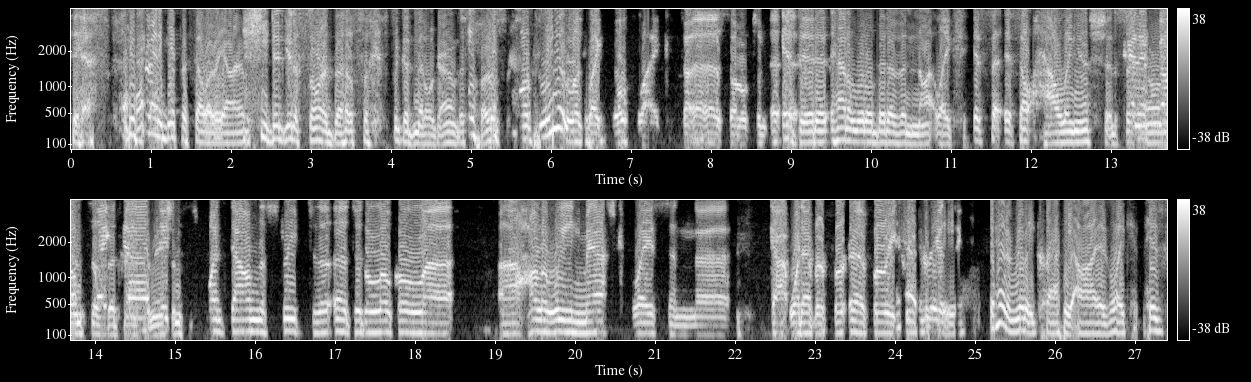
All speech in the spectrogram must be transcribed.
Yes. He's trying to get the celery arm. He did get a sword though, so it's a good middle ground, I suppose. well, to me, it looked like Wolf-like. Uh, so, to, uh, It did. It had a little bit of a not like it. Fe- it felt howling-ish at a and certain it felt elements of like the uh, they transformation. just went down the street to the uh, to the local uh, uh, Halloween mask place and uh, got whatever fur, uh, furry It had creature. really, it had really crappy eyes. Like his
